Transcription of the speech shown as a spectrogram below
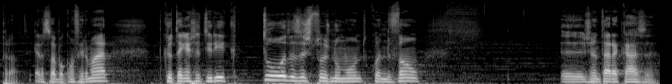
Pronto, era só para confirmar, porque eu tenho esta teoria que todas as pessoas no mundo, quando vão uh, jantar a casa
